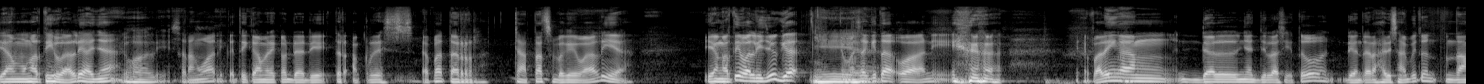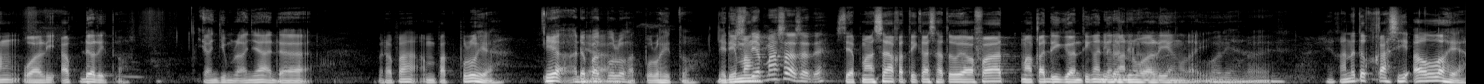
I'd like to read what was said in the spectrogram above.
Yang mengerti wali hanya Wali. serang wali ketika mereka udah di terakris apa tercatat sebagai wali ya. Yang ngerti wali juga. Iya. Ya, masa kita wah ini ya paling yang dalnya jelas itu di antara hadis Nabi itu tentang wali abdal itu. Yang jumlahnya ada berapa? 40 ya? Iya, ada Ya, 40. 40 itu. Jadi emang Setiap masa Ustaz ya? setiap masa ketika satu wafat maka digantikan dengan wali yang lain. Wali yang lain. Ya, karena itu kasih Allah ya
